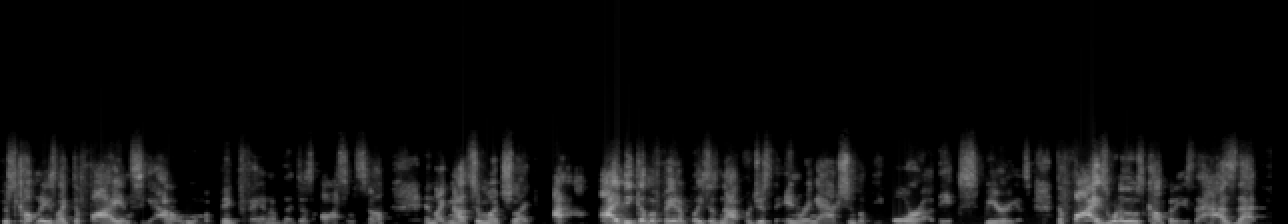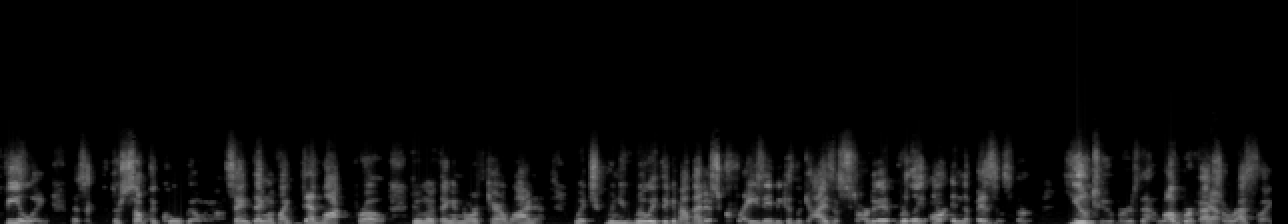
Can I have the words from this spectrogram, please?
There's companies like Defy in Seattle, who I'm a big fan of, that does awesome stuff, and like not so much like I, I become a fan of places not for just the in-ring action, but the aura, the experience. Defy is one of those companies that has that feeling that's there's something cool going on. Same thing with like Deadlock Pro doing their thing in North Carolina, which when you really think about that is crazy because the guys that started it really aren't in the business. They're YouTubers that love professional yep. wrestling.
